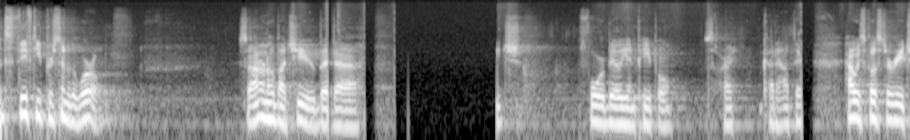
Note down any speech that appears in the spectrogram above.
that's 50% of the world. So I don't know about you, but uh, reach 4 billion people. Sorry, cut out there. How are we supposed to reach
